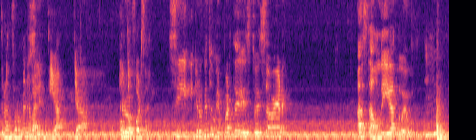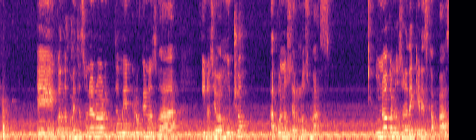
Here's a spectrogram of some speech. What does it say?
transforma en valentía, ya, fuerza Sí, y creo que también parte de esto es saber hasta dónde llega tu ego. Eh, cuando cometas un error, también creo que nos va y nos lleva mucho a conocernos más. Uno, a conocer de qué eres capaz,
